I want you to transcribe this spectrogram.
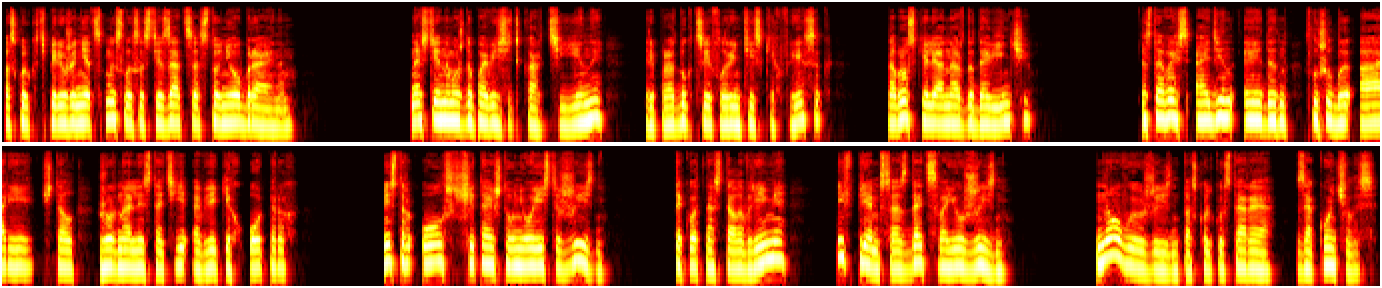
поскольку теперь уже нет смысла состязаться с Тони О'Брайеном. На стены можно повесить картины, репродукции флорентийских фресок, наброски Леонардо да Винчи. Оставаясь один, Эйден слушал бы арии, читал журнальные статьи о великих операх. Мистер Олш считает, что у него есть жизнь. Так вот, настало время и впрямь создать свою жизнь. Новую жизнь, поскольку старая закончилась.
